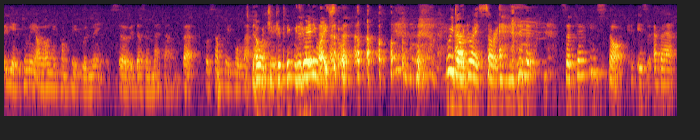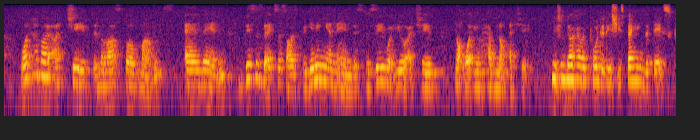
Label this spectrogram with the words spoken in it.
yeah, to me, I only compete with me, so it doesn't matter. But for some people, that No one can be- compete with you anyway, so we um, digress. Sorry. so taking stock is about what have I achieved in the last 12 months and then this is the exercise beginning and end is to see what you achieved not what you have not achieved You should know how important it is. She's banging the desk.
